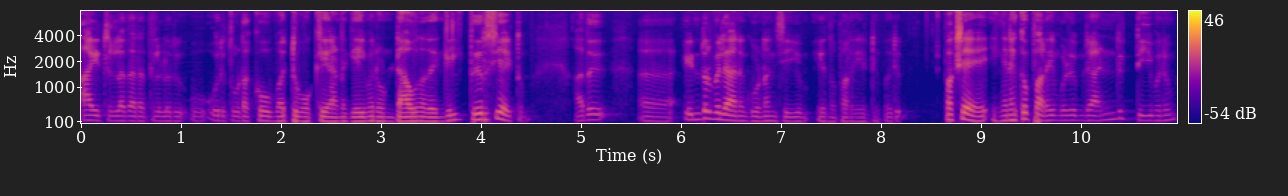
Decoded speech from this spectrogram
ആയിട്ടുള്ള തരത്തിലുള്ളൊരു ഒരു തുടക്കവും മറ്റുമൊക്കെയാണ് ഗെയിമിന് ഉണ്ടാവുന്നതെങ്കിൽ തീർച്ചയായിട്ടും അത് ഇന്റർമിലാനും ഗുണം ചെയ്യും എന്ന് പറയേണ്ടി വരും. പക്ഷേ ഇങ്ങനെയൊക്കെ പറയുമ്പോഴും രണ്ട് ടീമിനും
